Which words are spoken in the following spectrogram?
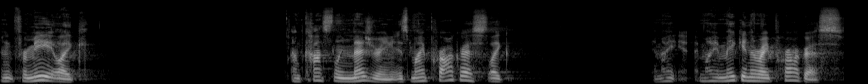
And for me, like, I'm constantly measuring is my progress like Am I, am I making the right progress?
